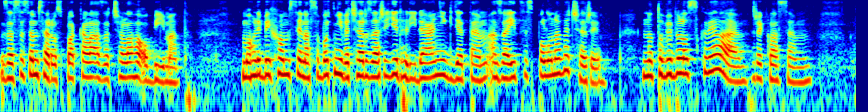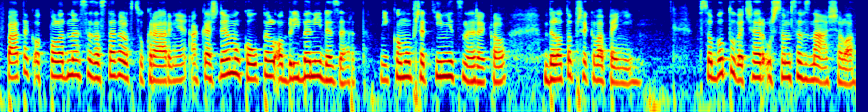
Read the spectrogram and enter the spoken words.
Zase jsem se rozplakala a začala ho objímat. Mohli bychom si na sobotní večer zařídit hlídání k dětem a zajít si spolu na večeři. No to by bylo skvělé, řekla jsem pátek odpoledne se zastavil v cukrárně a každému koupil oblíbený dezert. Nikomu předtím nic neřekl. Bylo to překvapení. V sobotu večer už jsem se vznášela.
